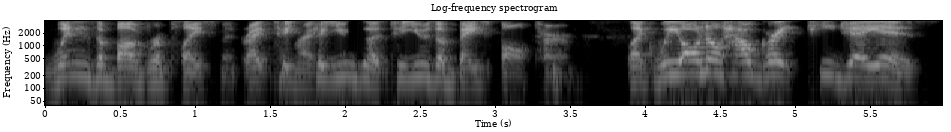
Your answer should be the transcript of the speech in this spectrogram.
wins above replacement, right? To, right. to use a to use a baseball term. Like we all know how great TJ is,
